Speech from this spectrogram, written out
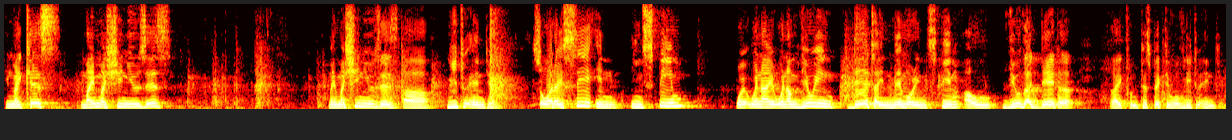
in my case, my machine uses my machine uses uh, little endian. So what I see in, in SPIM, when, I, when I'm viewing data in memory in SPIM, I'll view that data like from the perspective of little endian.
